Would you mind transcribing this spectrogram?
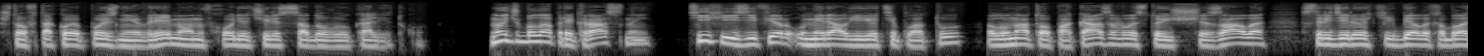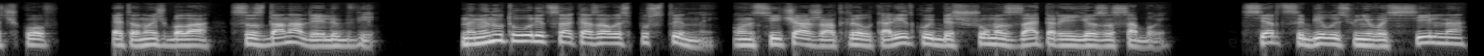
что в такое позднее время он входит через садовую калитку. Ночь была прекрасной, тихий зефир умерял ее теплоту, луна то показывалась, то исчезала среди легких белых облачков. Эта ночь была создана для любви. На минуту улица оказалась пустынной. Он сейчас же открыл калитку и без шума запер ее за собой. Сердце билось у него сильно,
